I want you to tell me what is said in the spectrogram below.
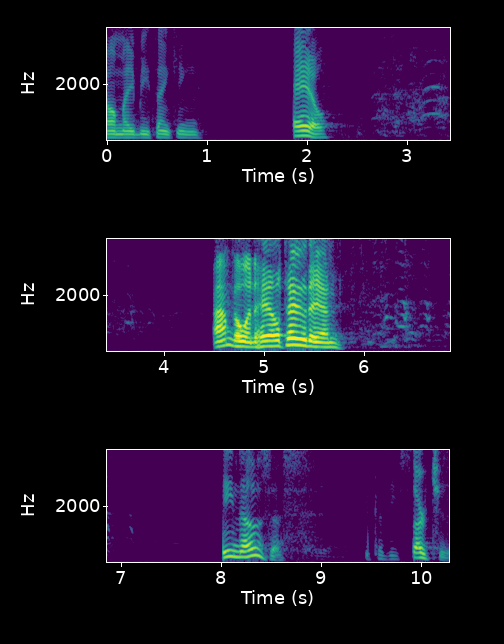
Y'all may be thinking, hell. I'm going to hell too then. He knows us because he searches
